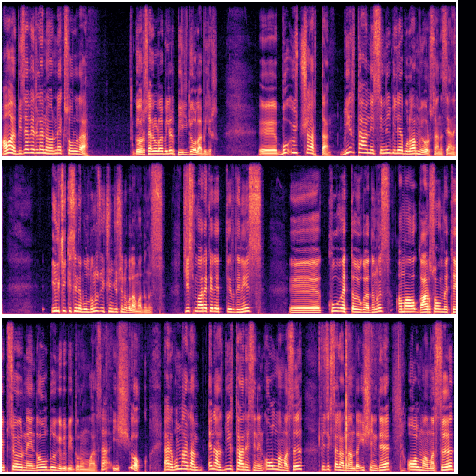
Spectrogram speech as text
Ama bize verilen örnek soruda görsel olabilir, bilgi olabilir. Ee, bu üç şarttan bir tanesini bile bulamıyorsanız yani ilk ikisini buldunuz, üçüncüsünü bulamadınız. Cismi hareket ettirdiniz, e, kuvvette uyguladınız ama o garson ve tepsi örneğinde olduğu gibi bir durum varsa iş yok. Yani bunlardan en az bir tanesinin olmaması fiziksel anlamda işinde olmaması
